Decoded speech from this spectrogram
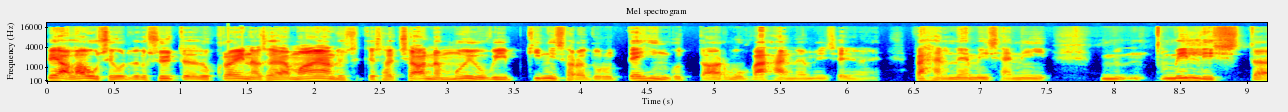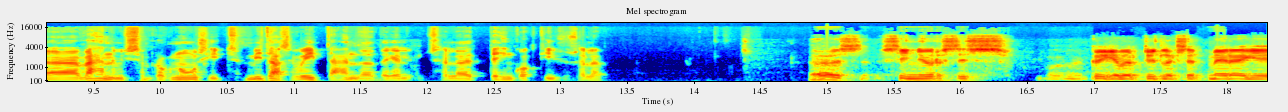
pealause juurde, kus sa ütled, et Ukraina sõja majanduslik ja sotsiaalne mõju viib kinnisvaraturu tehingute arvu vähenemiseni, vähenemiseni. millist äh, vähenemist sa prognoosid, mida see võib tähendada tegelikult selle tehinguaktiivsusele? siinjuures siis kõigepealt ütleks, et me ei räägi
